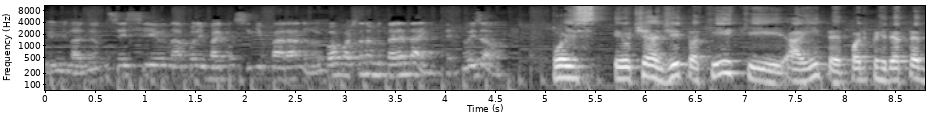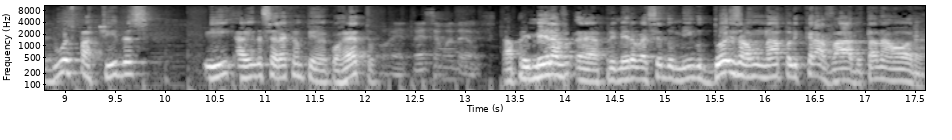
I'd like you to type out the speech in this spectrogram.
Vilas? Eu não sei se o Napoli vai conseguir parar, não. Eu vou apostar na vitória da Inter, 2x1. Pois eu tinha dito aqui que a Inter pode perder até duas partidas e ainda será campeã, correto? Correto, essa é uma delas. A primeira, é, a primeira vai ser domingo, 2 a 1 Napoli cravado, tá na hora.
